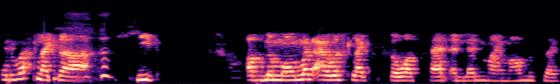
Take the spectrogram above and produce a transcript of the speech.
it was like a heat of the moment. I was like so upset, and then my mom was like,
